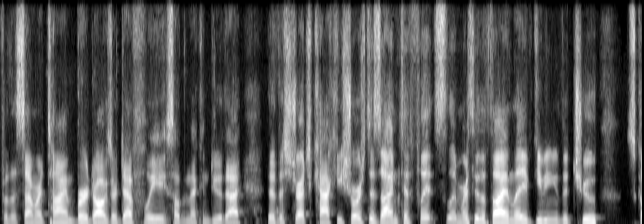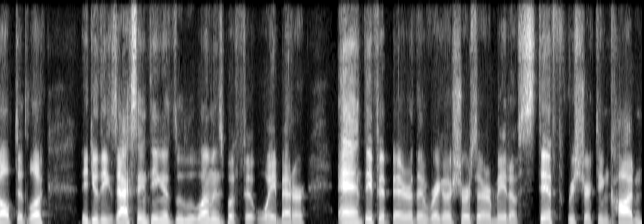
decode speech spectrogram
for the summertime, Bird Dogs are definitely something that can do that. They're the stretch khaki shorts designed to fit slimmer through the thigh and leg, giving you the true sculpted look. They do the exact same thing as Lululemons, but fit way better and they fit better than regular shorts that are made of stiff, restricting cotton.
